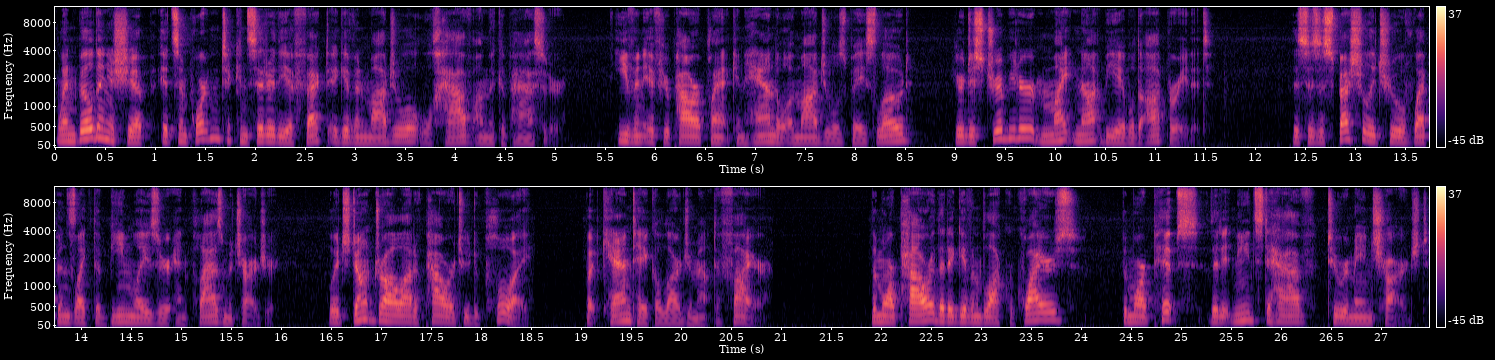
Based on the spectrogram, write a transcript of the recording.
When building a ship, it's important to consider the effect a given module will have on the capacitor. Even if your power plant can handle a module's base load, your distributor might not be able to operate it. This is especially true of weapons like the beam laser and plasma charger, which don't draw a lot of power to deploy, but can take a large amount to fire. The more power that a given block requires, the more pips that it needs to have to remain charged,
